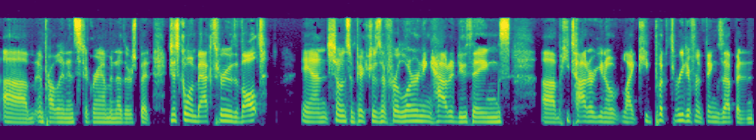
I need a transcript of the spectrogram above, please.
um and probably on instagram and others but just going back through the vault and showing some pictures of her learning how to do things um, he taught her you know like he'd put three different things up and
